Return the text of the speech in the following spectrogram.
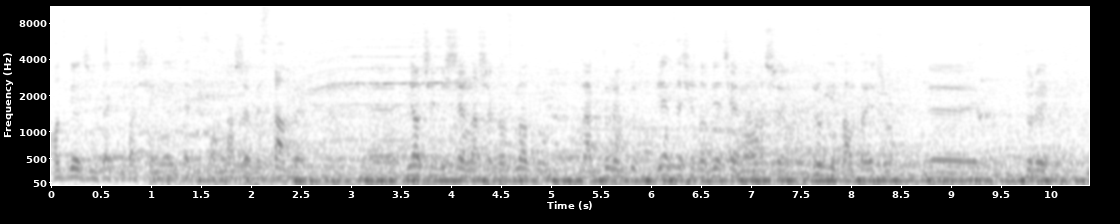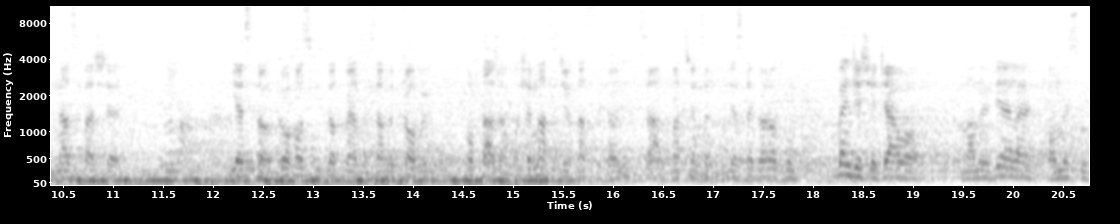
odwiedzin takich właśnie miejsc, jakie są nasze wystawy y, i oczywiście naszego zlotu, na którym wi- więcej się dowiecie na naszym drugim fanpage'u, y, który nazywa się i jest to Gochowski Zlot Pojazdów Zabytkowych. Powtarzam, 18-19 lipca 2020 roku będzie się działo. Mamy wiele pomysłów,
